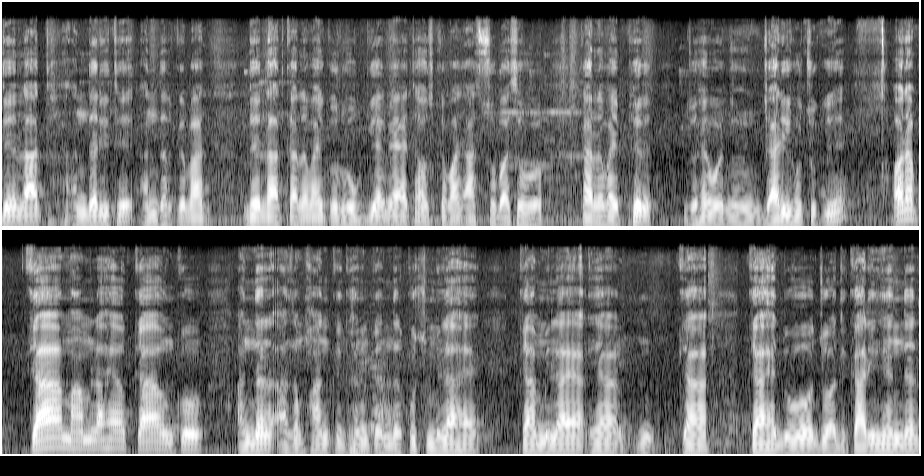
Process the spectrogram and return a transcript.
देर रात अंदर ही थे। अंदर के बाद देर रात कार्रवाई को रोक दिया गया था। उसके बाद आज सुबह से वो कार्रवाई फिर जो है वो जारी हो चुकी है। और अब क्या मामला है और क्या उनको अंदर आज़म खान के घर के अंदर कुछ मिला है? क्या मिला है या, क्या क्या है वो, जो अधिकारी हैं अंदर?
